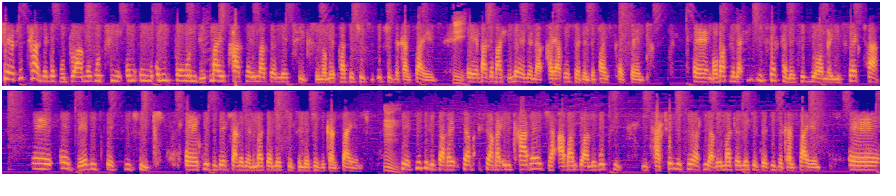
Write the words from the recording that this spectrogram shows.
Siye sithande ke bhuti wami ukuthi umfundi uma iphatha i-mathematics noma iphatha i-physical science eh bake badlulele laphaya ku-75 percent eh ngoba phela i-sector lesikuyona yi-sector eh very specific eh kwizinto ezihlangene ne-mathematics ne-physical science. Siye sithi siyaba encourage abantwana ukuthi ithatheni serious indaba ye-mathematics ne-physical science. Eh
